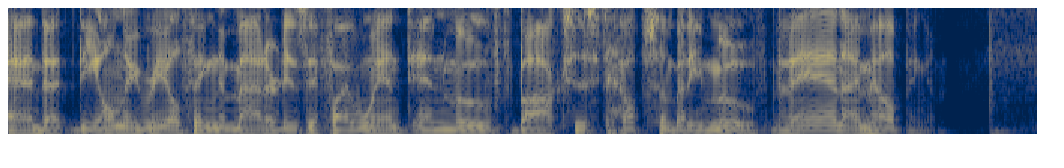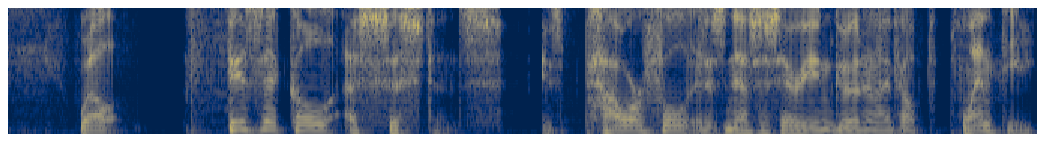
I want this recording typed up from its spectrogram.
And that the only real thing that mattered is if I went and moved boxes to help somebody move. Then I'm helping them. Well, physical assistance is powerful, it is necessary and good, and I've helped plenty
